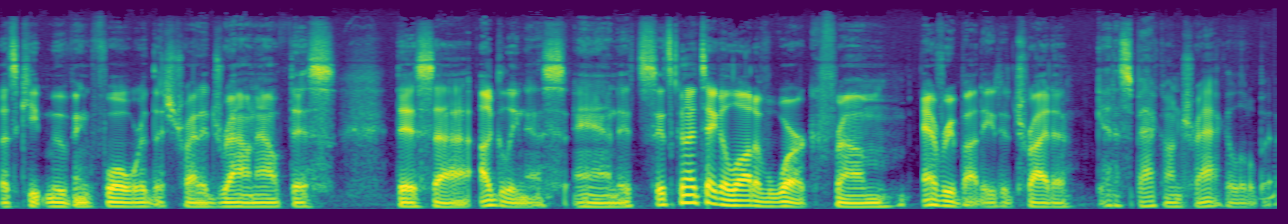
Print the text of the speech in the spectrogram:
let's keep moving forward, let's try to drown out this this uh, ugliness. And it's it's going to take a lot of work from everybody to try to get us back on track a little bit.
